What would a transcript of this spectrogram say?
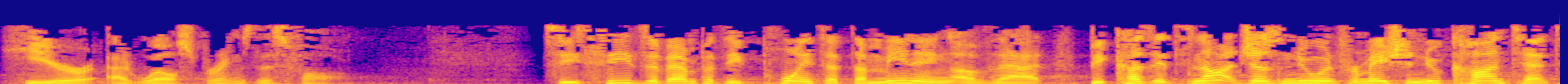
here at Wellsprings this fall. See, Seeds of Empathy points at the meaning of that because it's not just new information, new content.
